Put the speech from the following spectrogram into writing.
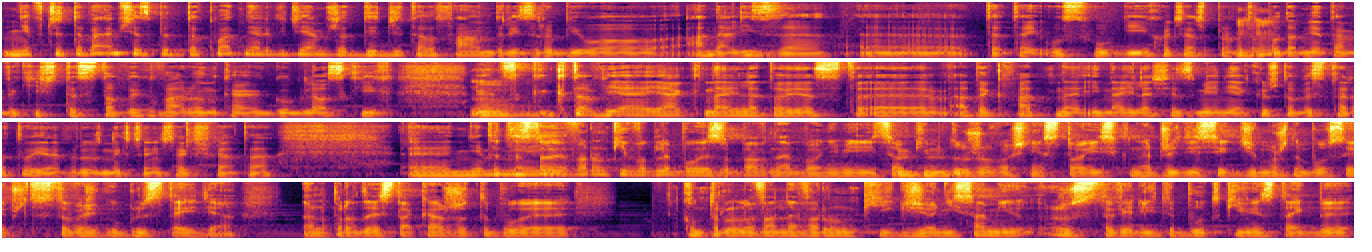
Nie wczytywałem się zbyt dokładnie, ale widziałem, że Digital Foundry zrobiło analizę e, te, tej usługi, chociaż prawdopodobnie mhm. tam w jakichś testowych warunkach googlowskich, więc no. kto wie, jak na ile to jest e, adekwatne i na ile się zmieni, jak już to wystartuje w różnych częściach świata. E, niemniej... Te testowe warunki w ogóle były zabawne, bo oni mieli całkiem mhm. dużo właśnie stoisk na GDC, gdzie można było sobie przetestować Google Stadia. No, ale prawda jest taka, że to były kontrolowane warunki, gdzie oni sami rozstawiali te budki, więc tak jakby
